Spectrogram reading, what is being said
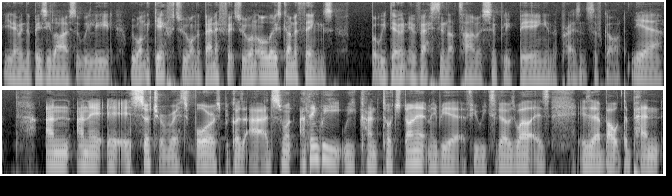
you know, in the busy lives that we lead. We want the gifts, we want the benefits, we want all those kind of things, but we don't invest in that time of simply being in the presence of God. Yeah, and and it, it's such a risk for us because I, I, just want. I think we, we kind of touched on it maybe a, a few weeks ago as well. Is is about depend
